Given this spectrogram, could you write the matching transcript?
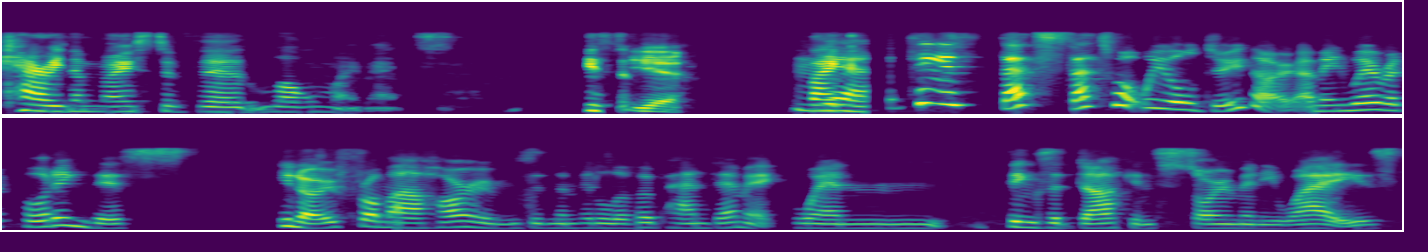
carry the most of the lull moments. Is the, Yeah, like yeah. The thing is that's that's what we all do though. I mean we're recording this you know from our homes in the middle of a pandemic when things are dark in so many ways.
